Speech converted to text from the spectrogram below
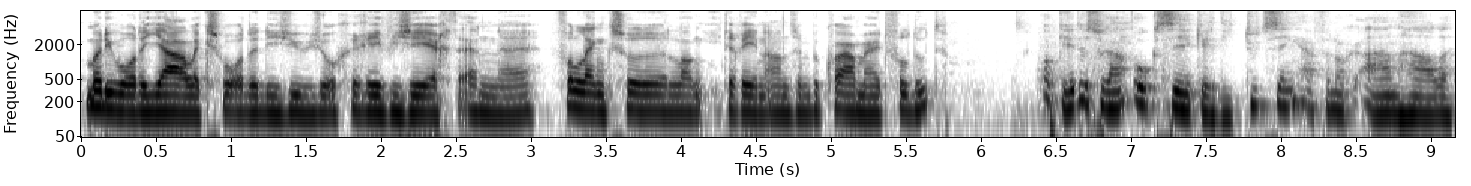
maar die worden jaarlijks worden die sowieso gereviseerd en eh, verlengd zolang iedereen aan zijn bekwaamheid voldoet. Oké, dus we gaan ook zeker die toetsing even nog aanhalen,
